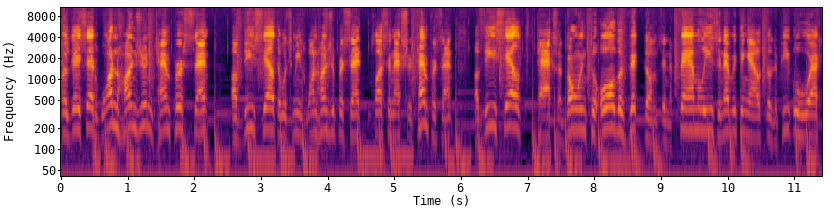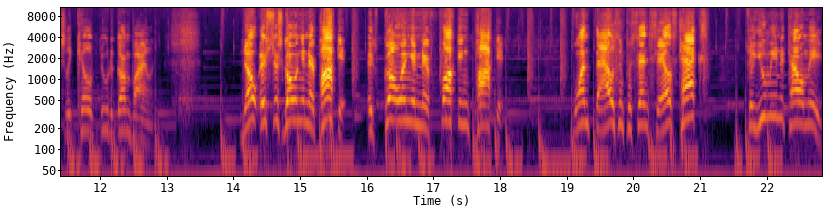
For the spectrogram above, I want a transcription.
If they said 110% of these sales, which means 100% plus an extra 10% of these sales tax are going to all the victims and the families and everything else of the people who were actually killed due to gun violence. No, it's just going in their pocket. It's going in their fucking pocket. 1000% sales tax? So you mean to tell me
